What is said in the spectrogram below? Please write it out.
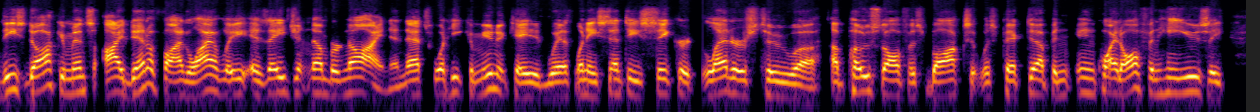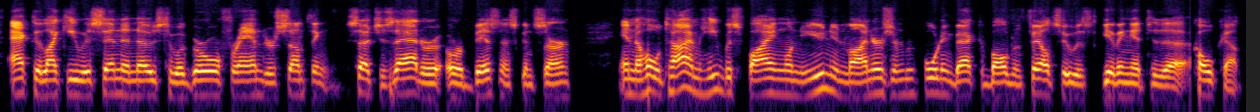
These documents identified Lively as agent number nine, and that's what he communicated with when he sent these secret letters to uh, a post office box that was picked up. And, and quite often, he usually acted like he was sending those to a girlfriend or something such as that, or, or a business concern. And the whole time he was spying on the union miners and reporting back to Baldwin Felts, who was giving it to the coal company.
